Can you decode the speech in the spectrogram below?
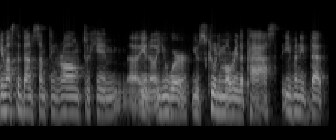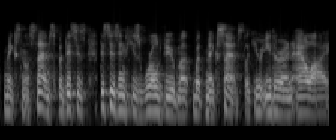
you must have done something wrong to him. Uh, you know, you were you screwed him over in the past, even if that makes no sense. But this is this is in his worldview what makes sense. Like you're either an ally,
